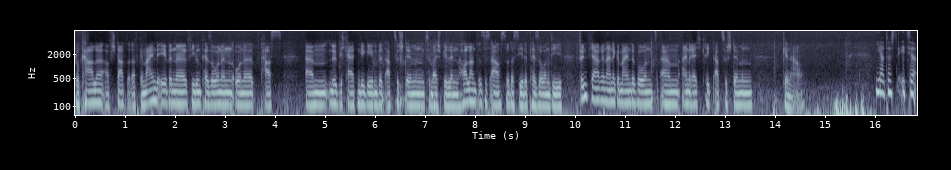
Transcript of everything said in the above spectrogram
lokale, auf Stadt- oder auf Gemeindeebene vielen Personen ohne Pass ähm, Möglichkeiten gegeben wird, abzustimmen. Zum Beispiel in Holland ist es auch so, dass jede Person, die fünf Jahre in einer Gemeinde wohnt, ähm, ein Recht kriegt, abzustimmen. Genau. Ja, du hast jetzt ja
